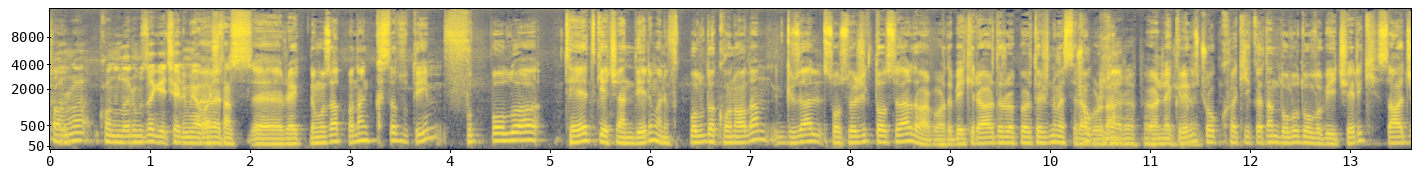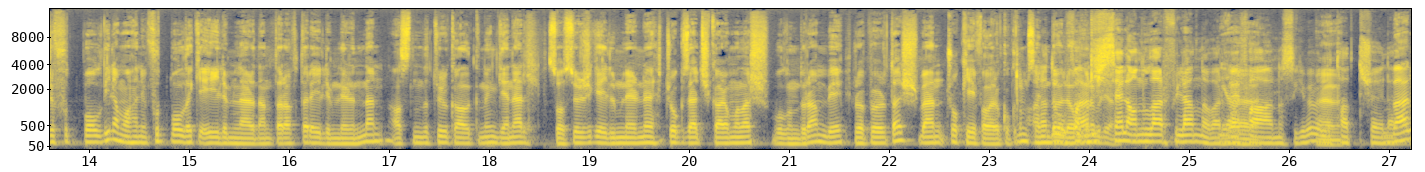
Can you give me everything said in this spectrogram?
Sonra konularımıza geçelim yavaştan. Evet, e, reklamı uzatmadan kısa tutayım. Futbolu teğet geçen diyelim hani futbolu da konu alan güzel sosyolojik dosyalar da var bu arada. Bekir Arda röportajını mesela Çok buradan güzel röportaj, örnek evet. Çok hakikaten dolu dolu bir içerik. Sadece futbol değil ama hani futboldaki eğilimlerden, taraftar eğilimlerinden aslında Türk halkının genel sosyolojik eğilimlerine çok güzel çıkarmalar bulunduran bir röportaj. Ben çok keyif alarak okudum. Senin de Arada öyle ufak kişisel anılar falan da var. Ya, Vefa evet. anısı gibi böyle Evet. tatlı şeyler. Ben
